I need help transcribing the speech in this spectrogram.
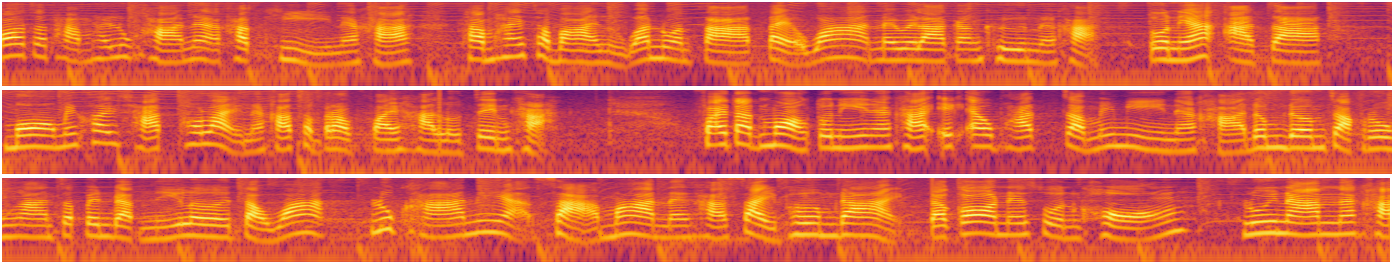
ก็จะทำให้ลูกค้าเนี่ยขับขี่นะคะทำให้สบายหรือว่านวลตา แต่ว่าในเวลากลางคืนนะคะตัวเนี้ยอาจจะมองไม่ค่อยชัดเท่าไหร่นะคะสำหรับไฟฮาโลเจนค่ะ ไฟตัดหมอกตัวนี้นะคะ XL Plus จะไม่มีนะคะ เดิมๆจากโรงงานจะเป็นแบบนี้เลย แต่ว่าลูกค้าเนี่ยสามารถนะคะใส่เพิ่มได้ แล้วก็ในส่วนของลุยน้ำนะคะ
